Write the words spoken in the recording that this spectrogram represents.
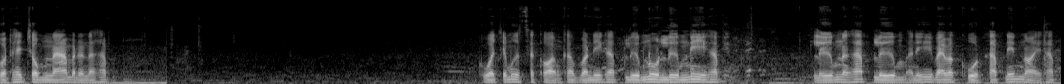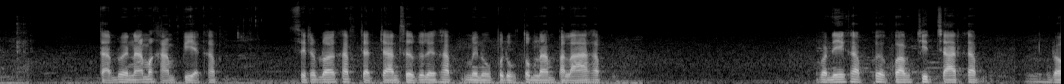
กดให้จมน้ำไปแล้วนะครับ กลัวจะมืดซะก่อนครับวันนี้ครับ ลืมนู่นลืมนี่ครับ ลืมนะครับ ลืมอันนี้ใบมะกรูดครับ นิดหน่อยครับ ตามด้วยน้ำมะขามเปียกครับ เสร็จเรียบร้อยครับ จัดจานเสิร์ฟได้เลยครับ เมนูปลาดุกต้มน้ำปลาร้าครับ วันนี้ครับเพื่อความจิดจัดครับ เรา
